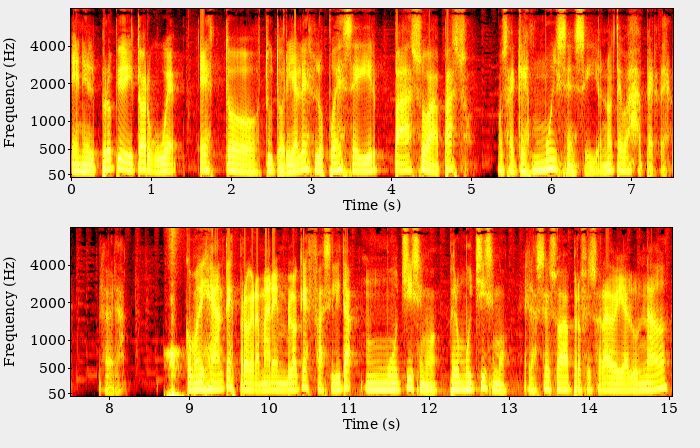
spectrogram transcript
en el propio editor web, estos tutoriales los puedes seguir paso a paso. O sea que es muy sencillo, no te vas a perder, la verdad. Como dije antes, programar en bloques facilita muchísimo, pero muchísimo, el acceso a profesorado y alumnado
